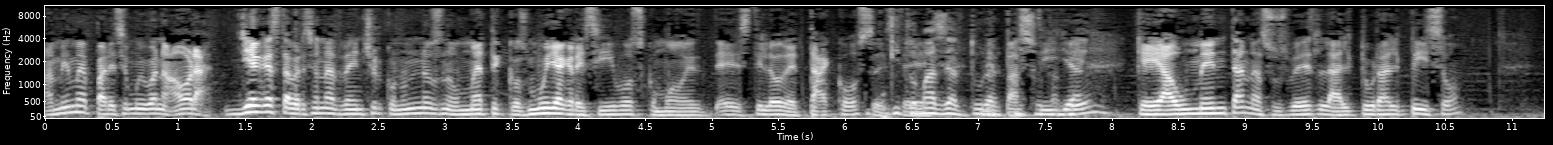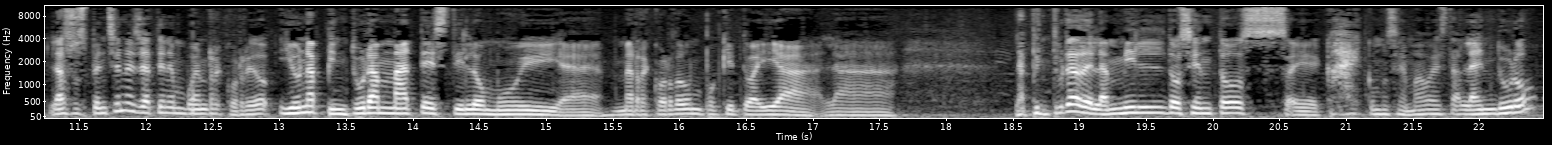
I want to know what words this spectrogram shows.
a mí me parece muy buena. Ahora, llega esta versión Adventure con unos neumáticos muy agresivos, como eh, estilo de tacos. Un poquito este, más de altura de al piso pastilla, también. que aumentan a su vez la altura al piso. Las suspensiones ya tienen buen recorrido y una pintura mate estilo muy... eh, me recordó un poquito ahí a la... La pintura de la 1200, eh, ay, ¿cómo se llamaba esta? La Enduro,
